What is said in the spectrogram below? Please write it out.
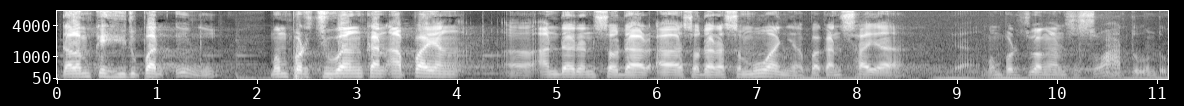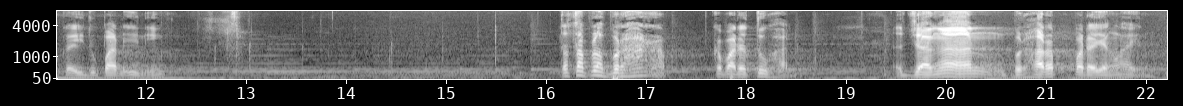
dalam kehidupan ini memperjuangkan apa yang uh, anda dan saudara uh, saudara semuanya bahkan saya ya, memperjuangkan sesuatu untuk kehidupan ini tetaplah berharap kepada Tuhan. Jangan berharap pada yang lain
